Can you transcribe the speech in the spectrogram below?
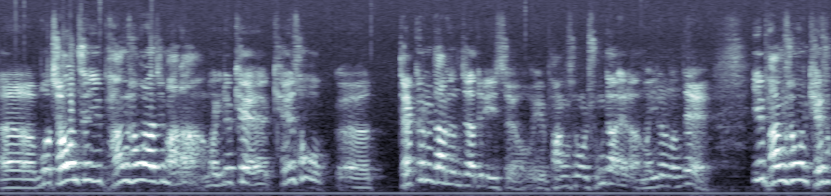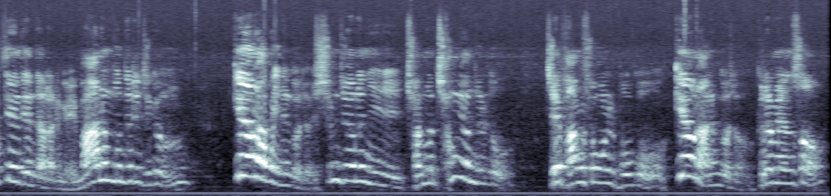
어, 뭐 저한테 이 방송을 하지 마라 뭐 이렇게 계속 어, 댓글을 다는 자들이 있어요. 이 방송을 중단해라 뭐 이러는데 이 방송은 계속돼야 된다는 거예요. 많은 분들이 지금 깨어나고 있는 거죠. 심지어는 이 젊은 청년들도 제 방송을 보고 깨어나는 거죠. 그러면서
